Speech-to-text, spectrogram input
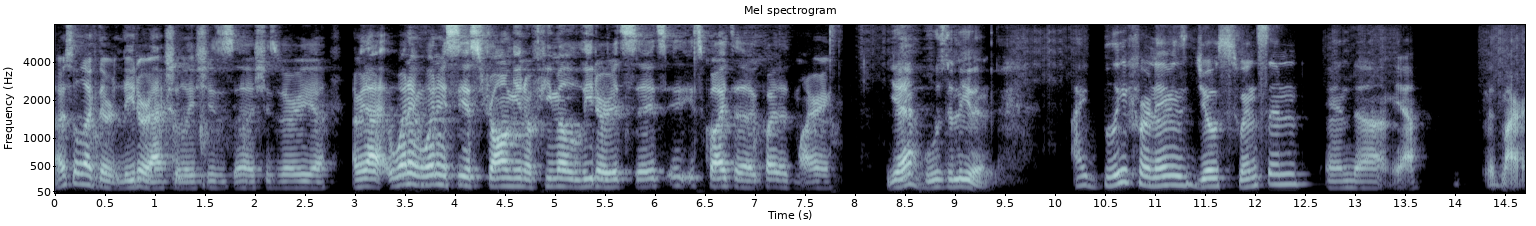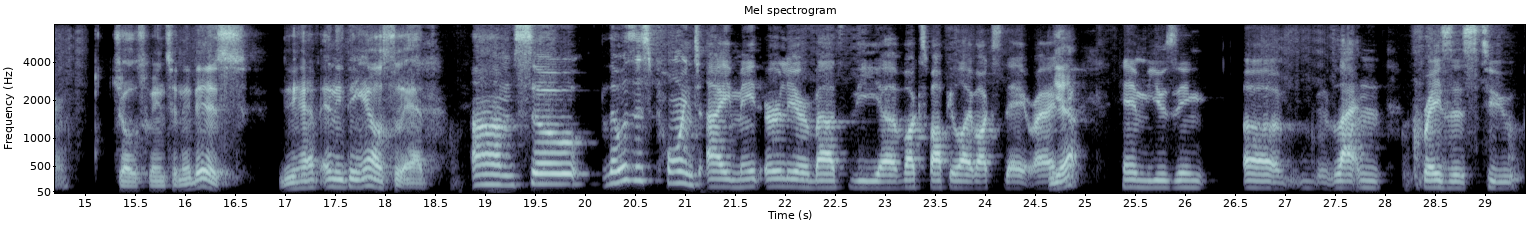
I also like their leader. Actually, she's uh, she's very. Uh, I mean, I, when I when I see a strong, you know, female leader, it's it's it's quite uh, quite admiring. yeah. Who's the leader? I believe her name is Jo Swinson, and uh, yeah, admiring. Jo Swinson. It is. Do you have anything else to add? Um, so there was this point I made earlier about the uh, Vox Populi Vox Dei, right? Yeah, Him using uh, Latin phrases to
